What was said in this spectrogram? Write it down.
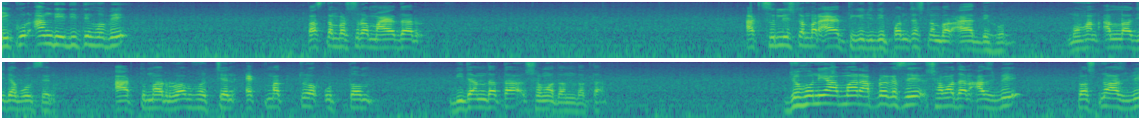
এই কোরআন দিয়ে দিতে হবে। পাঁচ নম্বর সুরা মায়াদার আটচল্লিশ নম্বর আয়াত থেকে যদি পঞ্চাশ নম্বর আয়াত দেখুন, মহান আল্লাহ যেটা বলছেন, আর তোমার রব হচ্ছেন একমাত্র উত্তম বিধানদাতা, সমাধানদাতা। যখনই আমার আপনার কাছে সমাধান আসবে, প্রশ্ন আসবে,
